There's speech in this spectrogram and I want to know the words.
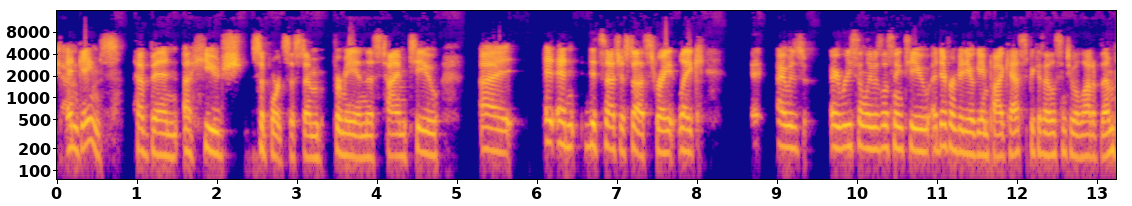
yeah. and games have been a huge support system for me in this time too. Uh, and, and it's not just us, right? Like I was I recently was listening to a different video game podcast because I listen to a lot of them.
